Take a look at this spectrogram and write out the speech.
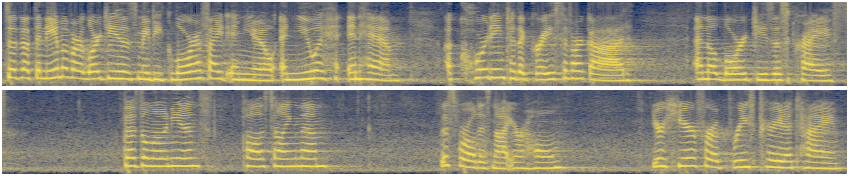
so that the name of our Lord Jesus may be glorified in you and you in him, according to the grace of our God and the Lord Jesus Christ. Thessalonians, Paul is telling them, this world is not your home. You're here for a brief period of time.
